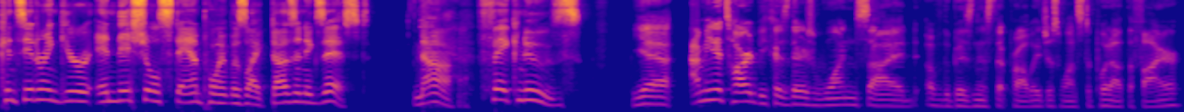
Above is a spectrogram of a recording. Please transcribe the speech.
considering your initial standpoint was like doesn't exist. Nah, fake news. Yeah, I mean it's hard because there's one side of the business that probably just wants to put out the fire.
